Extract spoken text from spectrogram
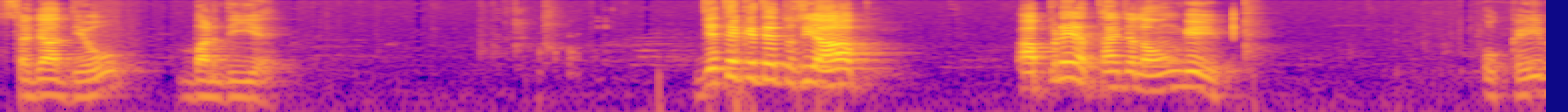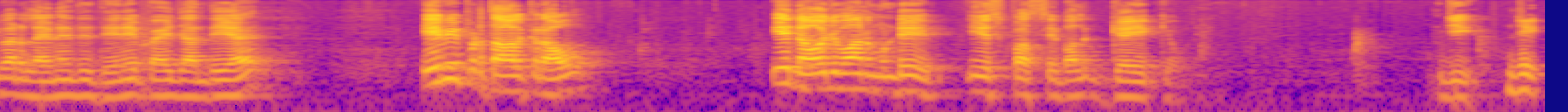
ਸਜ਼ਾ ਦਿਓ, ਬਣਦੀ ਹੈ। ਜਿੱਥੇ ਕਿਤੇ ਤੁਸੀਂ ਆਪ ਆਪਣੇ ਹੱਥਾਂ ਚ ਲਾਉਂਗੇ ਉਹ ਕਈ ਵਾਰ ਲੈਣੇ ਦੇ ਦੇਣੇ ਪੈ ਜਾਂਦੇ ਆ। ਇਹ ਵੀ ਪੜਤਾਲ ਕਰਾਓ, ਇਹ ਨੌਜਵਾਨ ਮੁੰਡੇ ਇਸ ਪਾਸੇ ਵੱਲ ਗਏ ਕਿਉਂ ਨਹੀਂ? ਜੀ। ਜੀ।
